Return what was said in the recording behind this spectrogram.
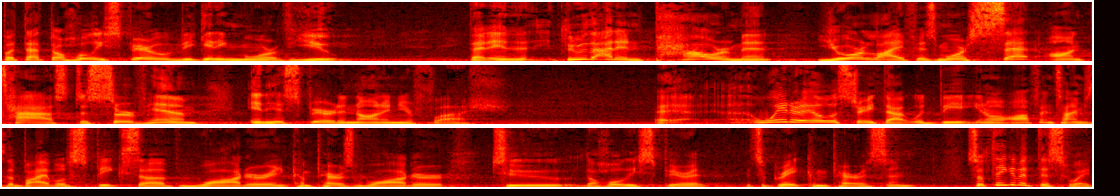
but that the Holy Spirit would be getting more of you. That in, through that empowerment, your life is more set on task to serve Him in His Spirit and not in your flesh. A way to illustrate that would be, you know, oftentimes the Bible speaks of water and compares water to the Holy Spirit. It's a great comparison. So think of it this way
